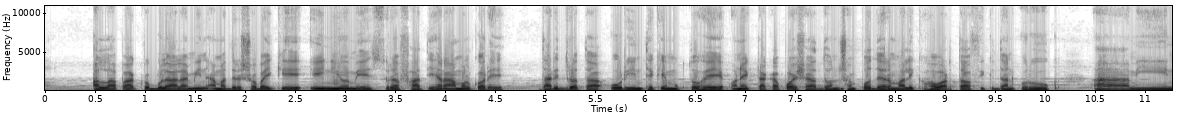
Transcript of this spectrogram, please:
আল্লাহ পাক রব্বুল আলমিন আমাদের সবাইকে এই নিয়মে সুরা ফাতিহার আমল করে দারিদ্রতা ও ঋণ থেকে মুক্ত হয়ে অনেক টাকা পয়সা ধন সম্পদের মালিক হওয়ার তৌফিক দান করুক। আমিন।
